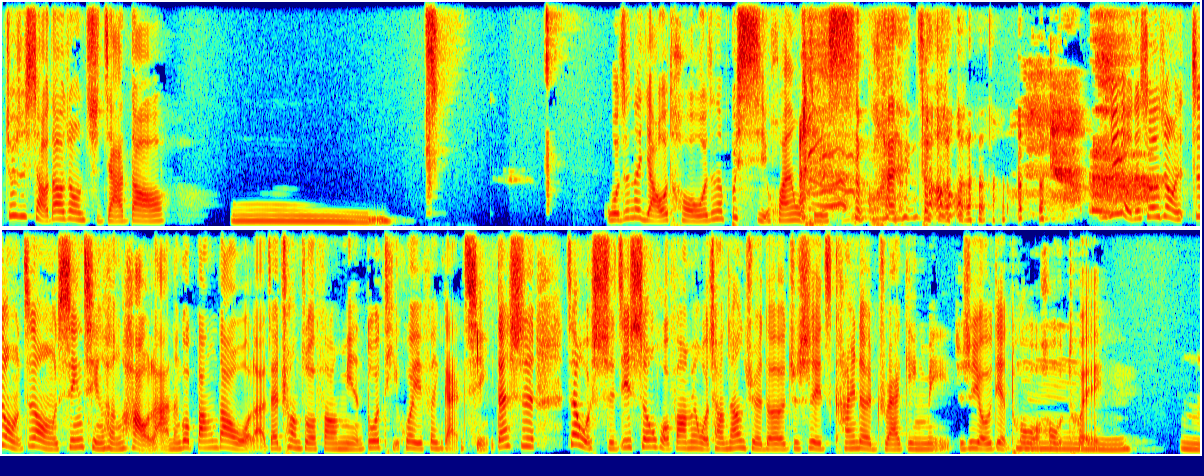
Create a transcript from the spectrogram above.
就是小到这种指甲刀，嗯。我真的摇头，我真的不喜欢我这个习惯，你知道吗？我觉得有的时候这种这种这种心情很好啦，能够帮到我啦，在创作方面多体会一份感情。但是在我实际生活方面，我常常觉得就是 it's kind of dragging me，就是有点拖我后腿。嗯，嗯，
